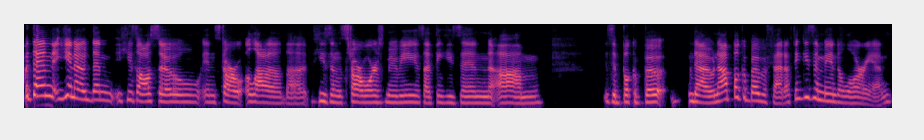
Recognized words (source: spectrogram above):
but then you know then he's also in star a lot of the he's in star wars movies i think he's in um is it book of bo no not book of boba fett i think he's in mandalorian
